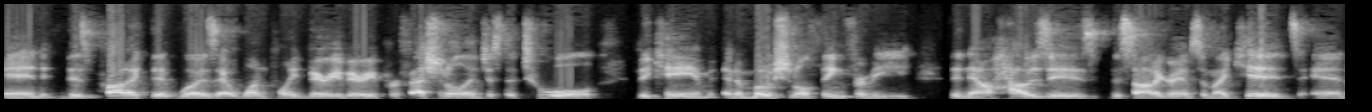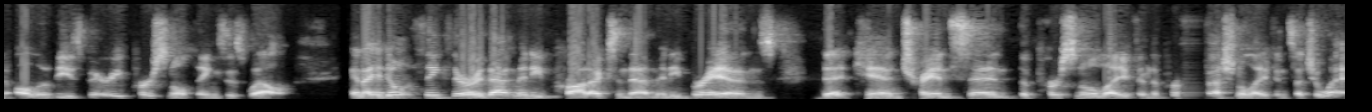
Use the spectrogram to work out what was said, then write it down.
and this product that was at one point very very professional and just a tool became an emotional thing for me that now houses the sonograms of my kids and all of these very personal things as well and i don't think there are that many products and that many brands that can transcend the personal life and the professional life in such a way.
